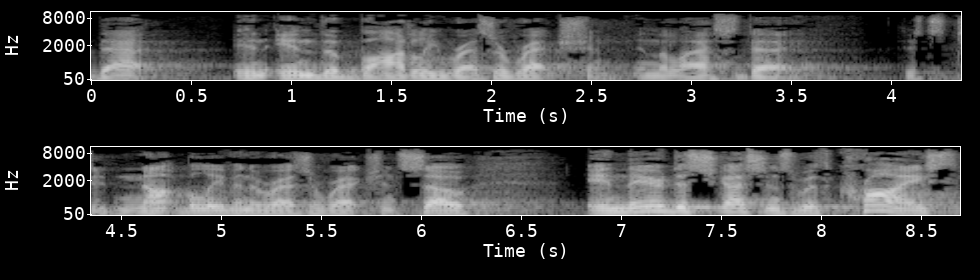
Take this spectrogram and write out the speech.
that in, in the bodily resurrection in the last day. They did not believe in the resurrection. So, in their discussions with Christ,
